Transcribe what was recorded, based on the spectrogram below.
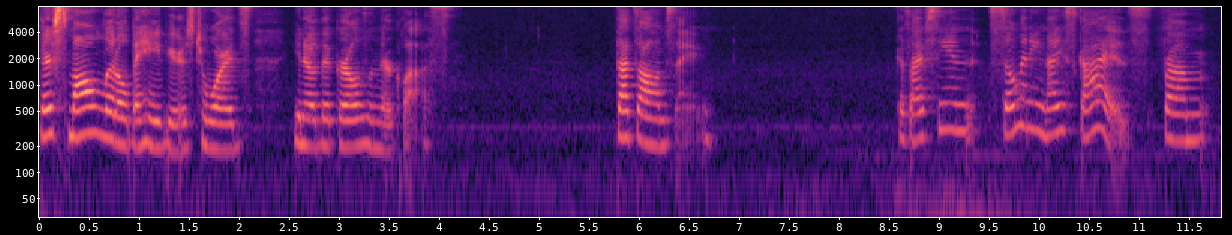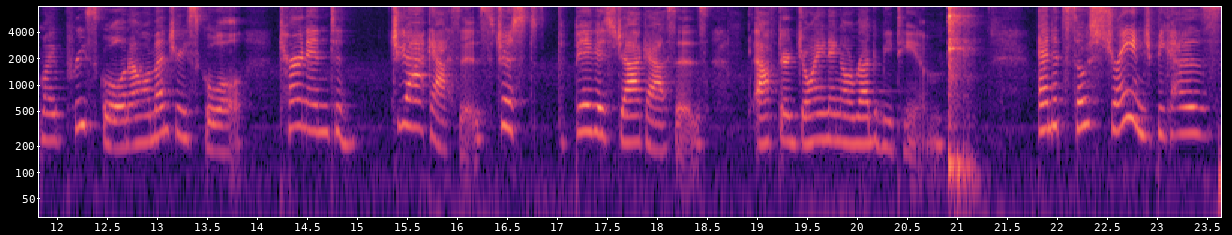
their small little behaviors towards, you know, the girls in their class. That's all I'm saying. Because I've seen so many nice guys from my preschool and elementary school turn into jackasses, just the biggest jackasses after joining a rugby team. And it's so strange because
